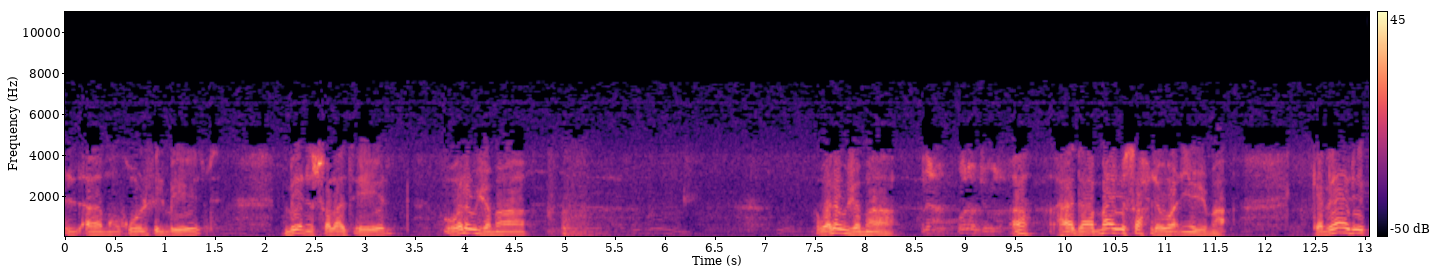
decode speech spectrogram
الآن نقول في البيت بين الصلاتين ولو جماعة ولو جماعة نعم ولو جماعة أه هذا ما يصح له أن يجمع. كذلك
